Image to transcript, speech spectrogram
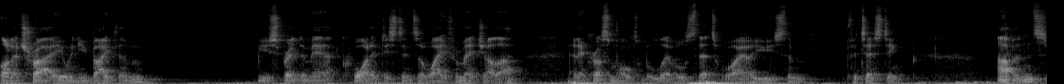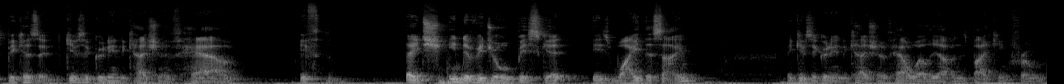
on a tray when you bake them. You spread them out quite a distance away from each other, and across multiple levels. That's why I use them for testing ovens because it gives a good indication of how, if the, each individual biscuit is weighed the same, it gives a good indication of how well the oven's baking from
